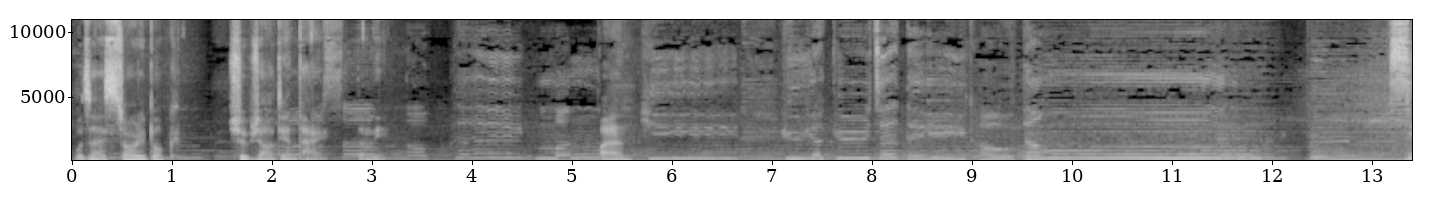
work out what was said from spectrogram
我在 Storybook 睡不着电台等你。晚安。是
